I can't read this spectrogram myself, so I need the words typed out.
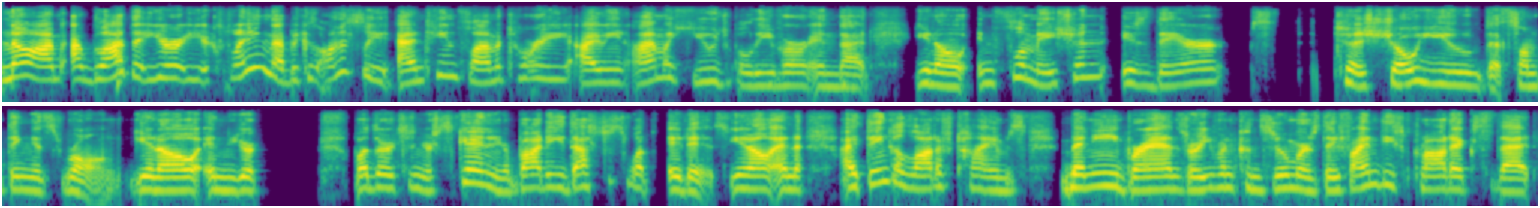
No, I'm I'm glad that you're you're explaining that because honestly, anti-inflammatory, I mean, I'm a huge believer in that, you know, inflammation is there to show you that something is wrong, you know, in your whether it's in your skin, in your body, that's just what it is, you know. And I think a lot of times, many brands or even consumers, they find these products that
